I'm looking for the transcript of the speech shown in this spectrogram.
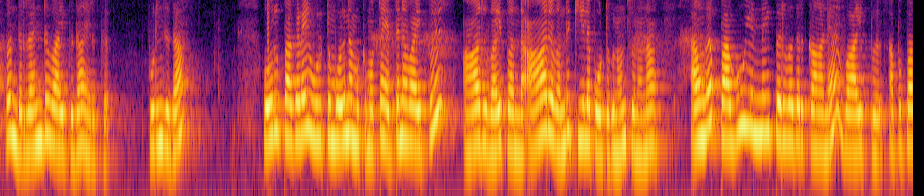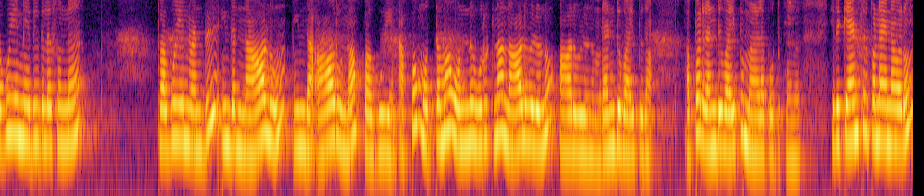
இப்போ இந்த ரெண்டு வாய்ப்பு தான் இருக்குது புரிஞ்சுதா? ஒரு பகடை உருட்டும் போது நமக்கு மொத்தம் எத்தனை வாய்ப்பு? ஆறு வாய்ப்பு. அந்த ஆறை வந்து கீழே போட்டுக்கணும்னு சொன்னேன்னா அவங்க பகு எண்ணை பெறுவதற்கான வாய்ப்பு. அப்போ பகு எண் எது இதில் சொன்னேன் பகு எண் வந்து இந்த நாலும் இந்த ஆறும் தான் பகு எண். அப்போ மொத்தமாக ஒன்று உருட்டுனா நாலு விழணும் ஆறு விழணும். ரெண்டு வாய்ப்பு தான். அப்போ ரெண்டு வாய்ப்பு மேலே போட்டுக்கோங்க. இதை கேன்சல் பண்ணால் என்ன வரும்?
